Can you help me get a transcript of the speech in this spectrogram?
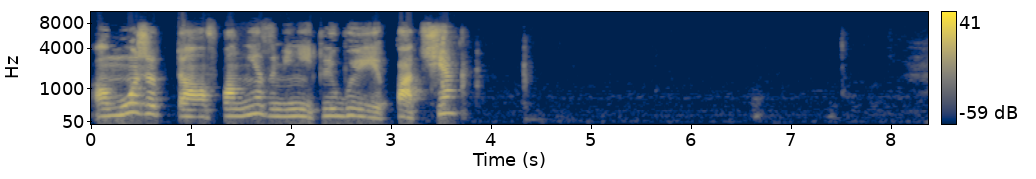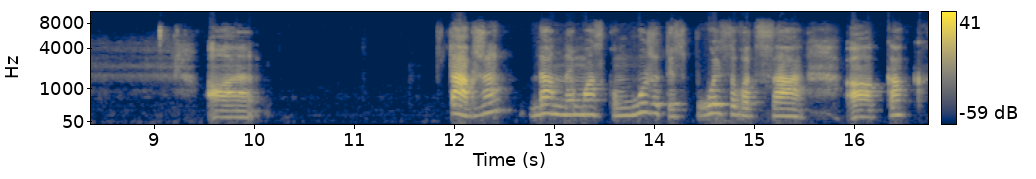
может вполне заменить любые патчи, также данная маска может использоваться а, как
